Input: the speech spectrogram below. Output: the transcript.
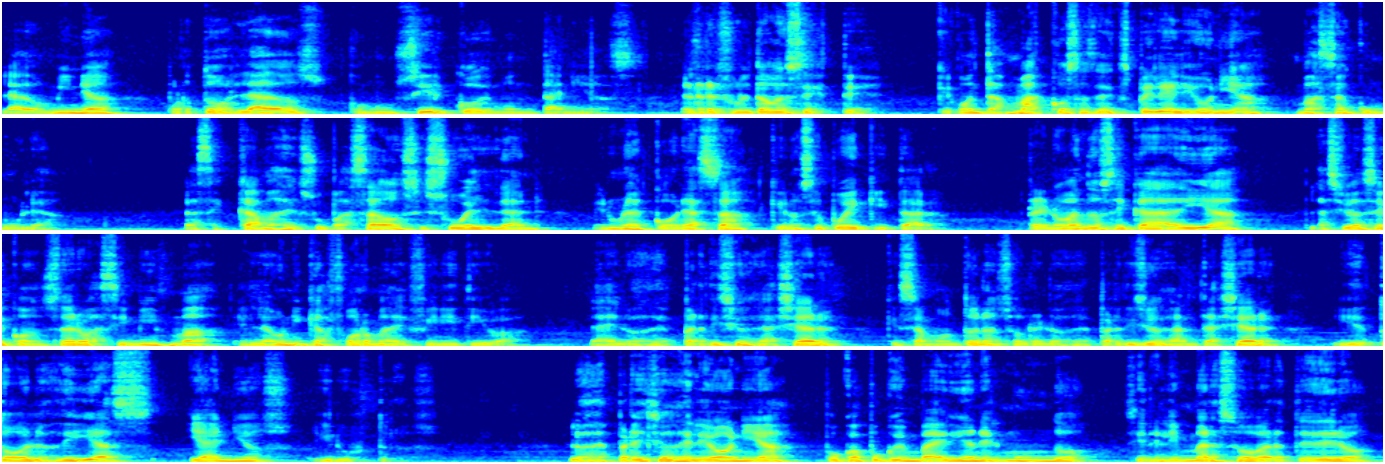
la domina por todos lados como un circo de montañas. El resultado es este, que cuantas más cosas expele Leonia, más acumula. Las escamas de su pasado se sueldan en una coraza que no se puede quitar. Renovándose cada día, la ciudad se conserva a sí misma en la única forma definitiva, la de los desperdicios de ayer que se amontonan sobre los desperdicios de anteayer y de todos los días y años y lustros. Los desperdicios de Leonia poco a poco invadirían el mundo si en el inmerso vertedero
